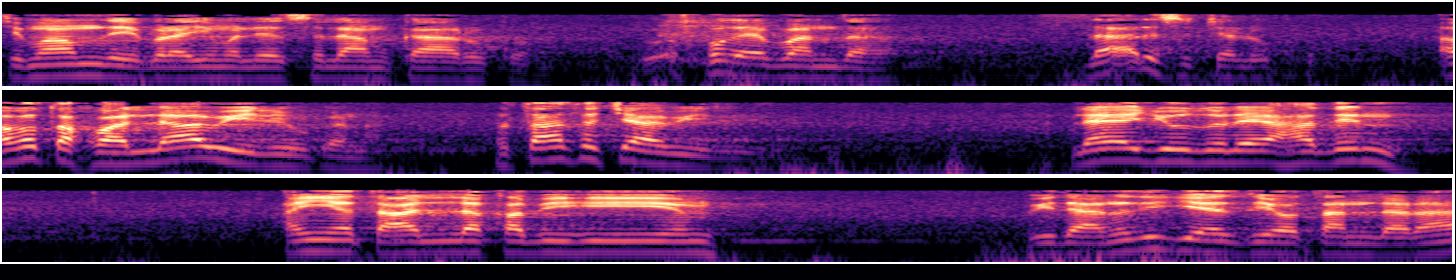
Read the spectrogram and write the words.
چې امام د ابراهيم عليه السلام کار وکړ خدای بنده دارس چلو هغه ته خلا ویلو کنه نو تاسو چا ویلی لا يجوز له احدن ان يتعلق به ودا ندی جائز دی او تن لرا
